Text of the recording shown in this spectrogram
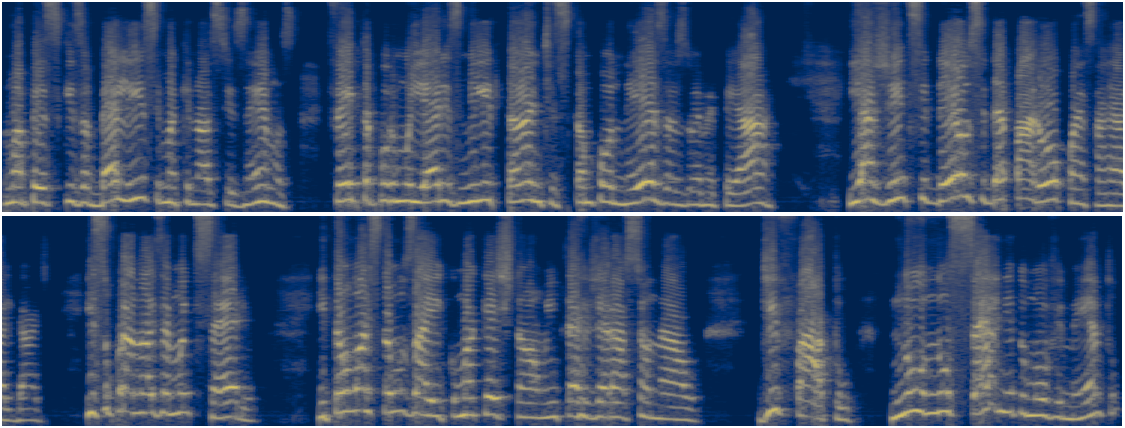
uma pesquisa belíssima que nós fizemos, feita por mulheres militantes camponesas do MPA, e a gente se deu, se deparou com essa realidade. Isso para nós é muito sério. Então, nós estamos aí com uma questão intergeracional, de fato, no, no cerne do movimento,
